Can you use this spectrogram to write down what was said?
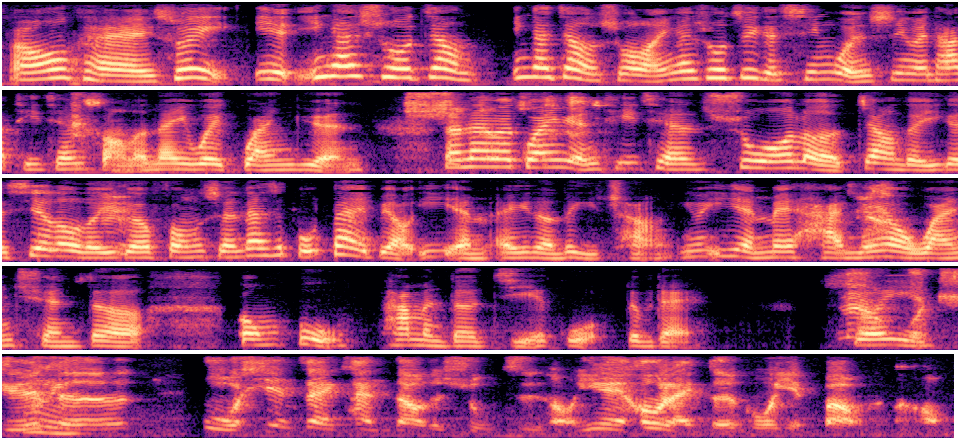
OK，所以也应该说这样，应该这样说了，应该说这个新闻是因为他提前访了那一位官员，那那位官员提前说了这样的一个泄露的一个风声，但是不代表 EMA 的立场，因为 EMA 还没有完全的公布他们的结果，对不对？所以我觉得我现在看到的数字哦，因为后来德国也报了嘛，哦，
